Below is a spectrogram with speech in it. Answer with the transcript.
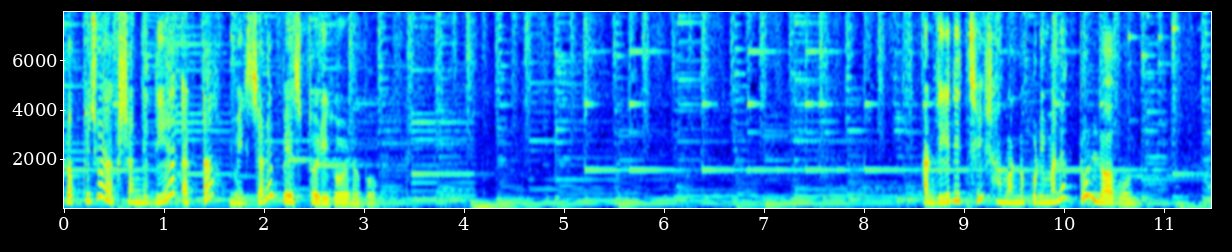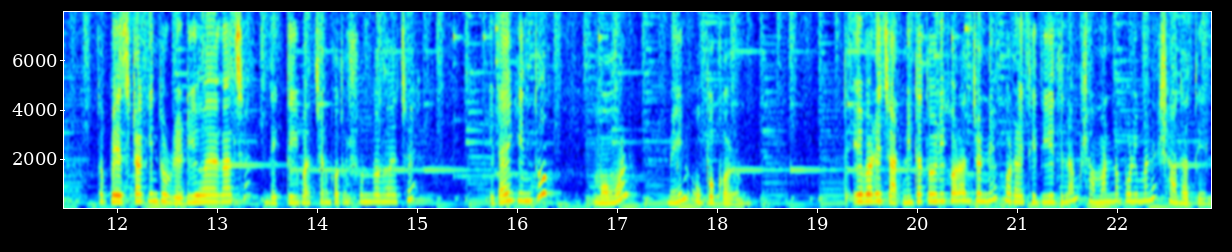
সব কিছু একসঙ্গে দিয়ে একটা মিক্সচারে পেস্ট তৈরি করে নেব। আর দিয়ে দিচ্ছি সামান্য পরিমাণে একটু লবণ। তো পেস্টটা কিন্তু রেডি হয়ে গেছে, দেখতেই পাচ্ছেন কত সুন্দর হয়েছে। এটাই কিন্তু মোমোর মেন উপকরণ। তো এবারে চাটনিটা তৈরি করার জন্য কড়াইতে দিয়ে দিলাম সামান্য পরিমাণে সাদা তেল।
